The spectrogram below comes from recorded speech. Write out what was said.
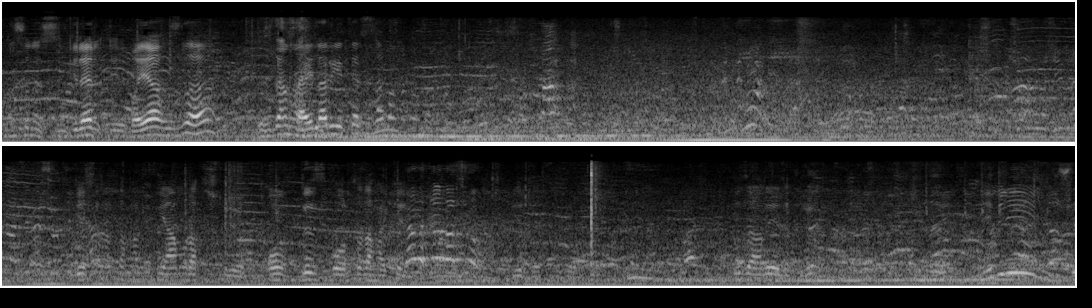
Anlasana sizinkiler e, bayağı hızlı ha. Hızlı ama. Sayılar yetersiz ama. Yağmur atıştırıyor. O kız ortada hakem. Bir de Kız ağlayacak musun? Ne bileyim şu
